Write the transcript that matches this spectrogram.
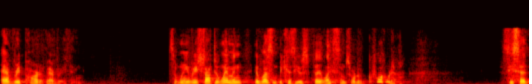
every part of everything. So when he reached out to women, it wasn't because he was filling some sort of quota. He said,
